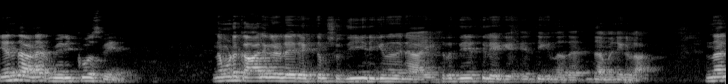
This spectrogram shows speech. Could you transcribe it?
എന്താണ് വെരിക്കോസ് വെയിൻ നമ്മുടെ കാലുകളുടെ രക്തം ശുദ്ധീകരിക്കുന്നതിനായി ഹൃദയത്തിലേക്ക് എത്തിക്കുന്നത് ധമനികളാണ്. എന്നാൽ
